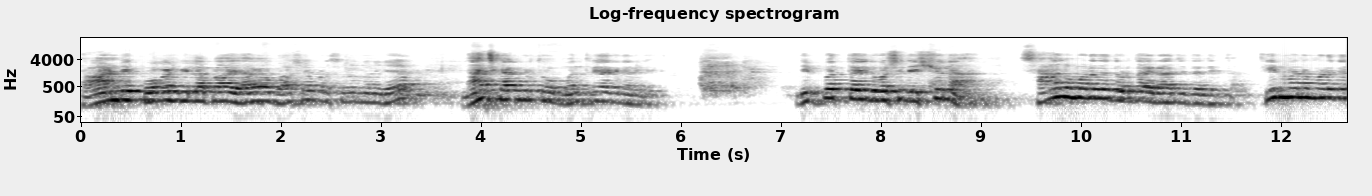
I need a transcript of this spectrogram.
ತಾಂಡಿಕ್ ಹೋಗಂಗಿಲ್ಲಪ್ಪ, ಯಾವ್ಯಾವ ಭಾಷೆ ಬಳಸಿದ್ರು ನನಗೆ? ನಾಚಿಕೆ ಆಗ್ಬಿಡ್ತು, ಮಂತ್ರಿಯಾಗಿ ನನಗೆ. ಇಪ್ಪತ್ತೈದು ವರ್ಷದ ಇಶ್ಯೂನ ಸಾಲ್ವ್ ಮಾಡೋದೇ ದೊಡ್ಡದಾಗಿ ರಾಜ್ಯದಲ್ಲಿ ಅಂತ ತೀರ್ಮಾನ ಮಾಡೋದೇ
